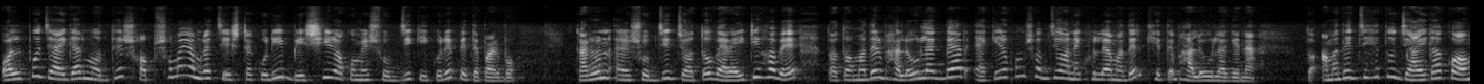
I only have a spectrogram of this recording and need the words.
অল্প জায়গার মধ্যে সবসময় আমরা চেষ্টা করি বেশি রকমের সবজি কী করে পেতে পারব। কারণ সবজির যত ভ্যারাইটি হবে, তত আমাদের ভালোও লাগবে আর একই রকম সবজি অনেক হলে আমাদের খেতে ভালোও লাগে না। তো আমাদের যেহেতু জায়গা কম,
